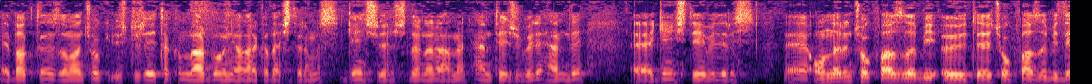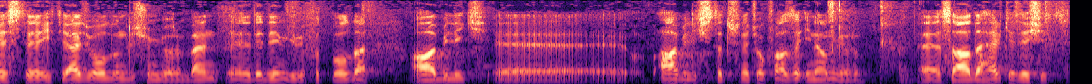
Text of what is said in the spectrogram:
E, baktığınız zaman çok üst düzey takımlarda oynayan arkadaşlarımız genç yaşlarına rağmen hem tecrübeli hem de e, genç diyebiliriz. E, onların çok fazla bir öğüte, çok fazla bir desteğe ihtiyacı olduğunu düşünmüyorum. Ben e, dediğim gibi futbolda abilik, e, abilik statüsüne çok fazla inanmıyorum. E, sahada herkes eşit.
